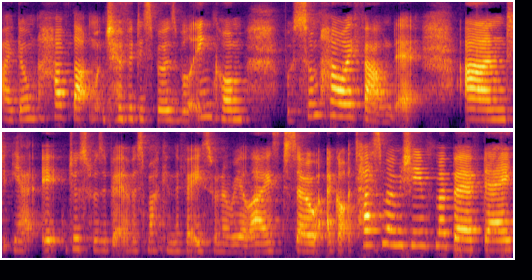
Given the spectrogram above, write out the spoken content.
I don't have that much of a disposable income, but somehow I found it. And yeah, it just was a bit of a smack in the face when I realised. So I got a Tassimo machine for my birthday,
